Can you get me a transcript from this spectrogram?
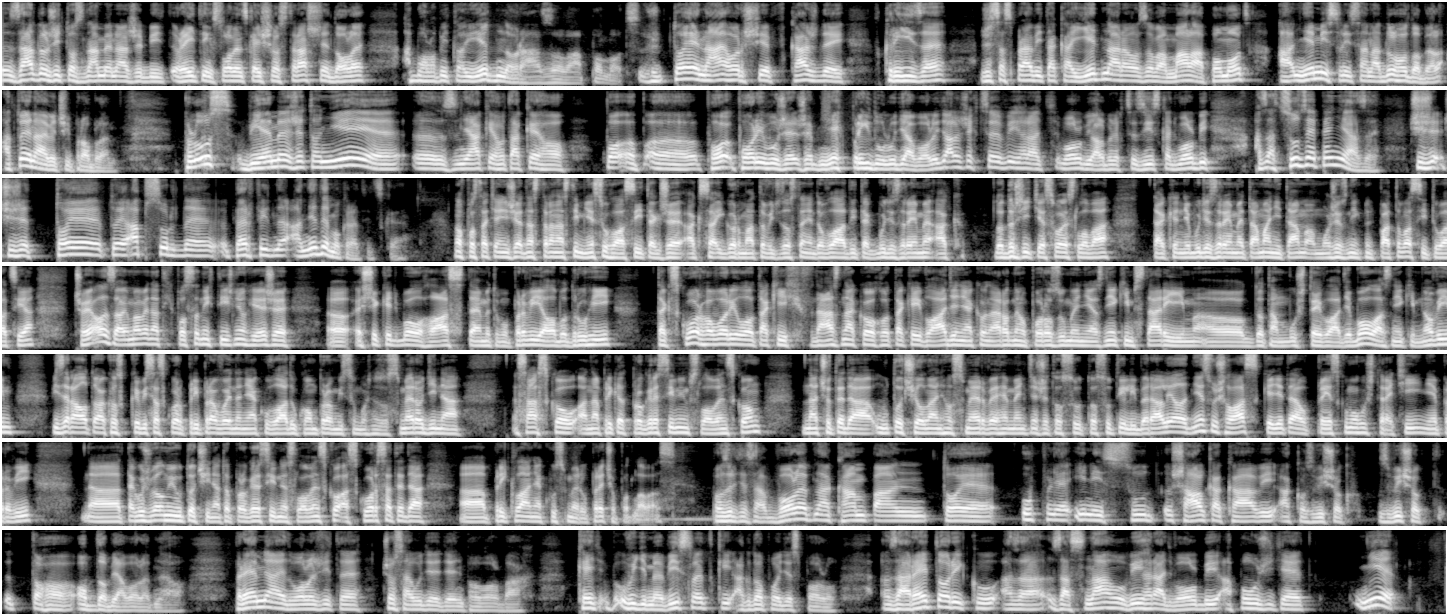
zadlžiť to znamená, že by rating Slovenska išiel strašne dole a bolo by to jednorázová pomoc. To je najhoršie v každej kríze, že sa spraví taká jednorázová malá pomoc a nemyslí sa na dlhodobé. A to je najväčší problém. Plus vieme, že to nie je z nejakého takého po, po, porivu, že, že nech prídu ľudia voliť, ale že chce vyhrať voľby alebo že chce získať voľby a za cudzé peniaze. Čiže, čiže to, je, to je absurdné, perfidné a nedemokratické. No v podstate ani žiadna strana s tým nesúhlasí, takže ak sa Igor Matovič dostane do vlády, tak bude zrejme, ak dodržíte svoje slova, tak nebude zrejme tam ani tam môže vzniknúť patová situácia. Čo je ale zaujímavé na tých posledných týždňoch je, že e, ešte keď bol hlas, dajme tomu prvý alebo druhý, tak skôr hovoril o takých náznakoch, o takej vláde nejakého národného porozumenia s niekým starým, e, kto tam už v tej vláde bol a s niekým novým. Vyzeralo to, ako keby sa skôr pripravuje na nejakú vládu kompromisu, možno zo Smerodina, Saskou a napríklad progresívnym Slovenskom, na čo teda útočil na ňo smer vehementne, že to sú, to sú tí liberáli, ale dnes už hlas, keď je teda v prieskumoch už tretí, nie prvý, Uh, tak už veľmi útočí na to progresívne Slovensko a skôr sa teda uh, prikláňa ku smeru. Prečo podľa vás? Pozrite sa, volebná kampaň to je úplne iný súd, šálka kávy ako zvyšok, zvyšok toho obdobia volebného. Pre mňa je dôležité, čo sa udeje deň po voľbách. Keď uvidíme výsledky a kto pôjde spolu. Za retoriku a za, za snahu vyhrať voľby a použitie nie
